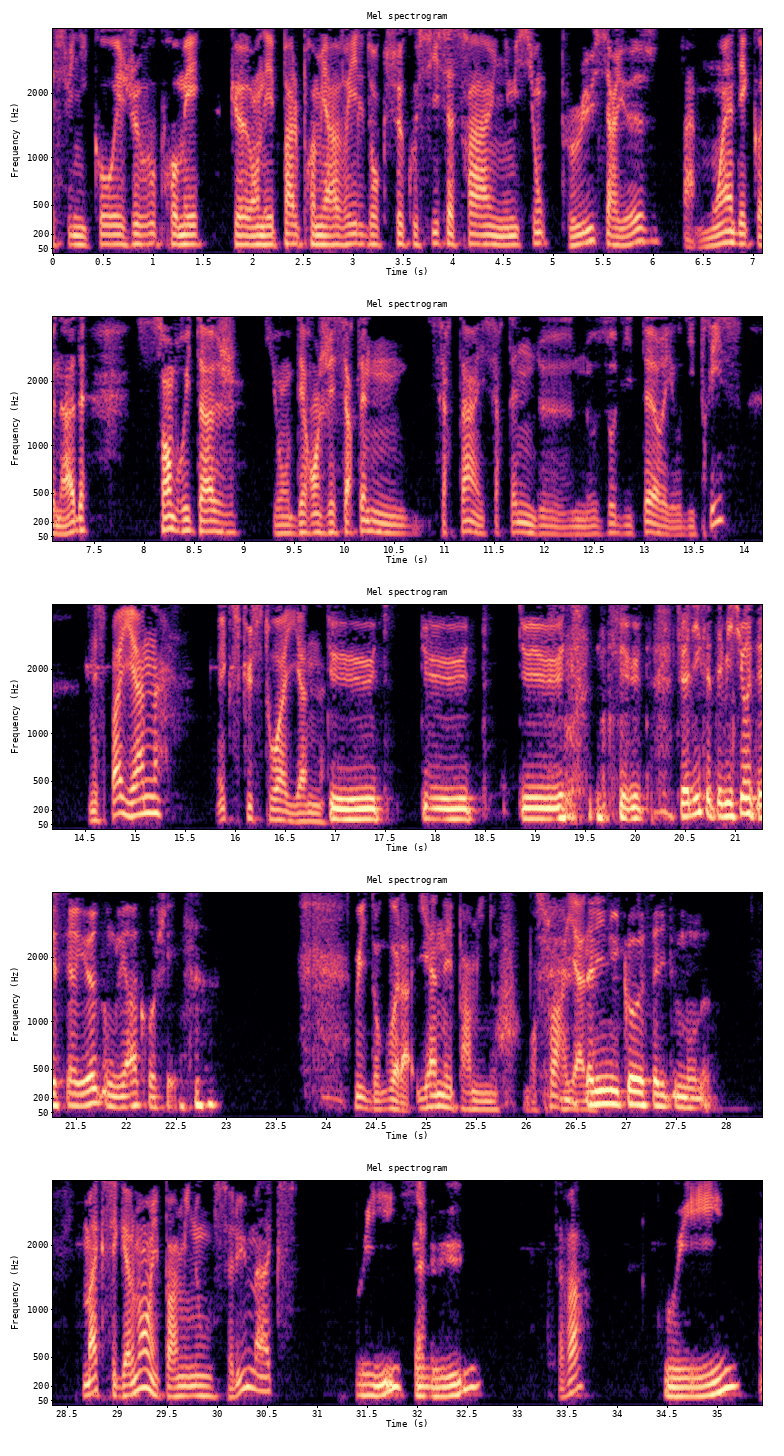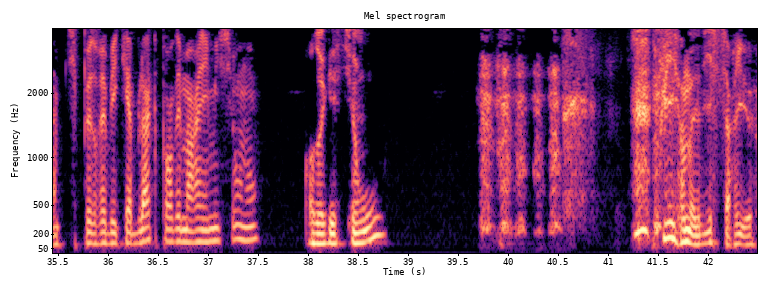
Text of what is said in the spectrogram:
Je suis Nico et je vous promets qu'on n'est pas le 1er avril, donc ce coup-ci, ça sera une émission plus sérieuse, enfin moins déconnade, sans bruitage qui ont dérangé certaines, certains et certaines de nos auditeurs et auditrices. N'est-ce pas, Yann? Excuse-toi, Yann. Tut, tut, tut, tut. Tu as dit que cette émission était sérieuse, donc j'ai raccroché. Oui, donc voilà, Yann est parmi nous. Bonsoir, Yann. Salut Nico, salut tout le monde. Max également est parmi nous. Salut, Max. Oui, salut. Ça va? Oui. Un petit peu de Rebecca Black pour démarrer l'émission, non? Hors de question. Oui, on a dit sérieux.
